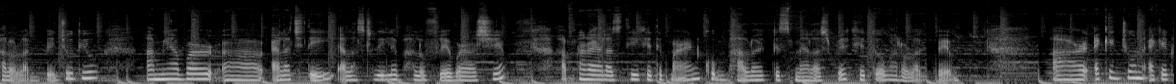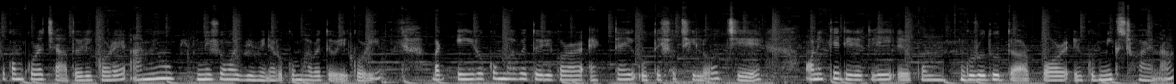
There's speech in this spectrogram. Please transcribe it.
ভালো লাগবে। যদিও আমি আবার এলাচ দিই। এলাচটা দিলে ভালো ফ্লেভার আসে। আপনারা এলাচ দিয়ে খেতে পারেন। খুব ভালো একটা স্মেল আসবে। খেতেও ভালো লাগবে। আর এক একজন এক এক রকম করে চা তৈরি করে। আমিও বিভিন্ন সময় বিভিন্ন রকমভাবে তৈরি করি। বাট এই রকমভাবে তৈরি করার একটাই উদ্দেশ্য ছিল যে, অনেকে ডিরেক্টলি এরকম গুঁড়ো দুধ দেওয়ার পর এরকম মিক্সড হয় না।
